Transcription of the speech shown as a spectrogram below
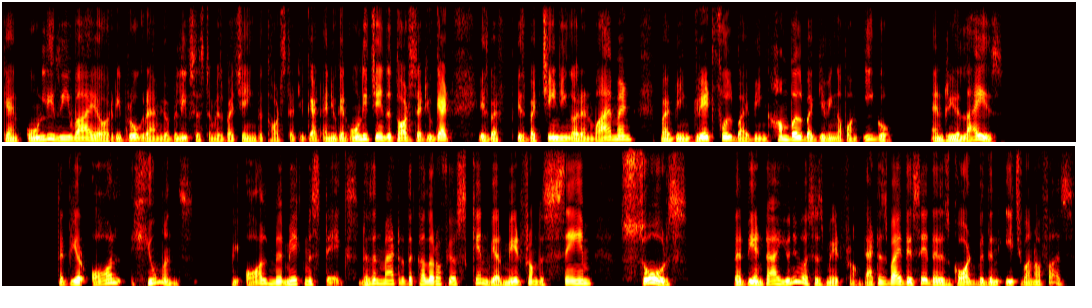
can only rewire or reprogram your belief system is by changing the thoughts that you get. And you can only change the thoughts that you get is by is by changing your environment by being grateful by being humble by giving up on ego and realize that we are all humans we all make mistakes doesn't matter the color of your skin we are made from the same source that the entire universe is made from that is why they say there is god within each one of us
